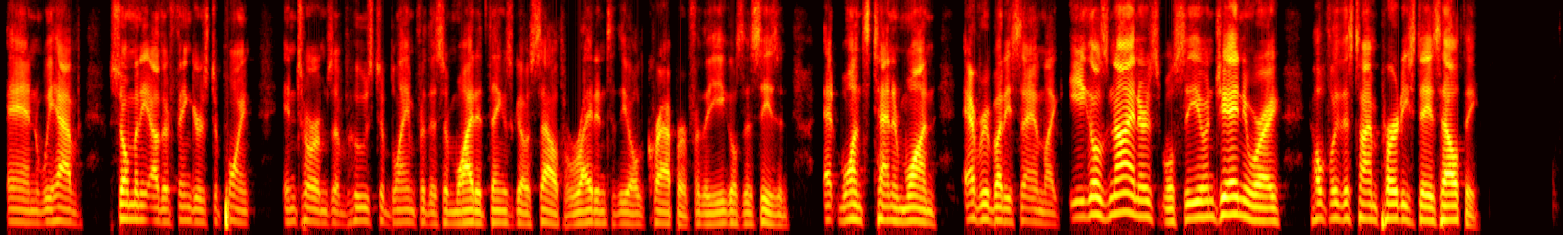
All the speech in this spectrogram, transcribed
and we have so many other fingers to point in terms of who's to blame for this and why did things go south right into the old crapper for the Eagles this season. At once 10 and 1, everybody saying like Eagles Niners, we'll see you in January. Hopefully this time Purdy stays healthy.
